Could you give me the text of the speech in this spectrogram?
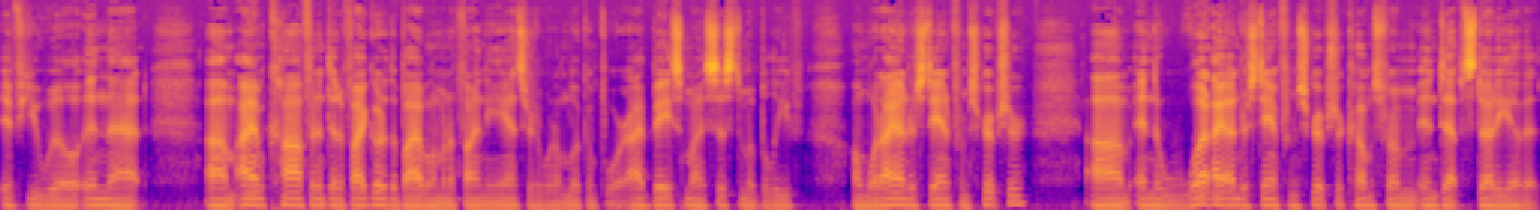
if you will, in that. Um, I am confident that if I go to the Bible, I'm going to find the answer to what I'm looking for. I base my system of belief on what I understand from Scripture, um, and the what I understand from Scripture comes from in-depth study of it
